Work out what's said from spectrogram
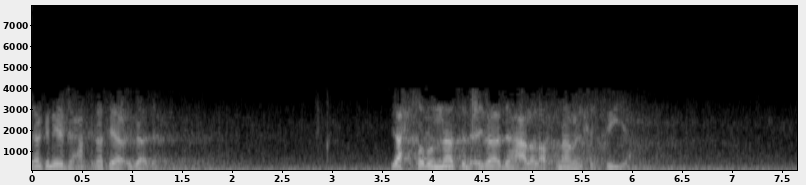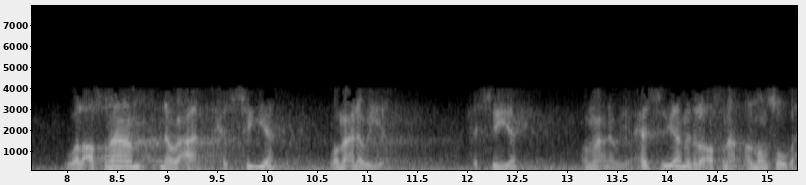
لكن هي في حقيقتها عبادة. يحصر الناس العبادة على الأصنام الحسية والأصنام نوعان حسية ومعنوية. حسية ومعنوية. حسية مثل الأصنام المنصوبة.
